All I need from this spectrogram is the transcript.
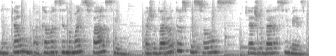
Então, acaba sendo mais fácil ajudar outras pessoas que ajudar a si mesmo.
